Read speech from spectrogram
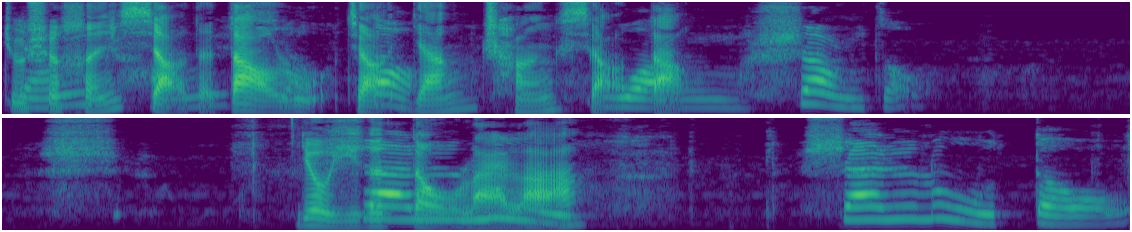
就是很小的道路，叫羊肠小道。往上走，又一个陡来了啊！山路陡。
